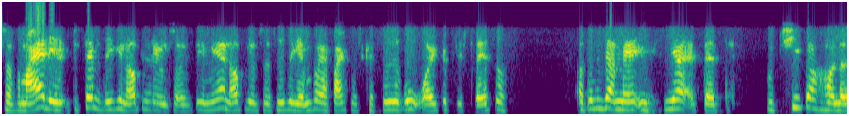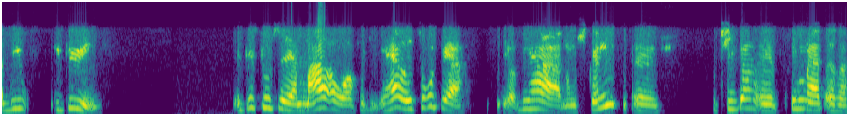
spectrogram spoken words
så for mig er det bestemt ikke en oplevelse. Altså, det er mere en oplevelse at sidde derhjemme, hvor jeg faktisk kan sidde i ro og ikke blive stresset. Og så det der med, at I siger, at, at butikker holder liv i byen. Det stussede jeg meget over, fordi herude i Solbjerg, jo, vi har nogle skønne øh, butikker, øh, primært altså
